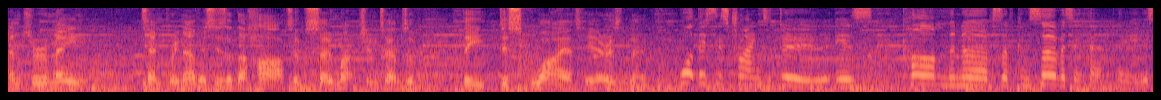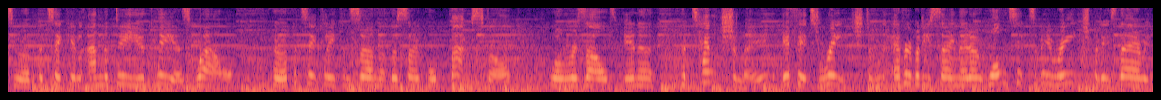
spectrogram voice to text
and to remain temporary. Now, this is at the heart of so much in terms of the disquiet here, isn't it? What this is trying to do is calm the nerves of Conservative MPs who are particular, and the DUP as well, who are particularly concerned that the so-called backstop will result in a potentially, if it's reached, and everybody's saying they don't want it to be reached, but it's there, it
